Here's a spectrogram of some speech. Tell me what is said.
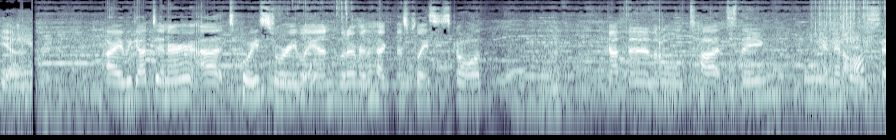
Yeah. All right, we got dinner at Toy Story Land, whatever the heck this place is called. Got the little tots thing, and then also,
